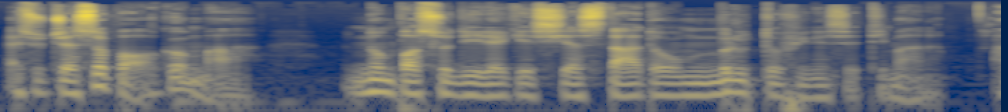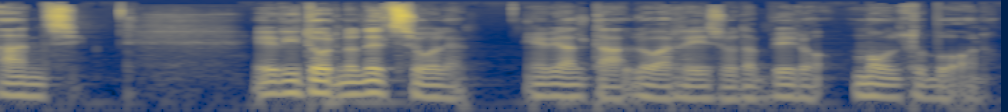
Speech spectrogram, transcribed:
è successo poco, ma non posso dire che sia stato un brutto fine settimana, anzi, il ritorno del sole in realtà lo ha reso davvero molto buono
